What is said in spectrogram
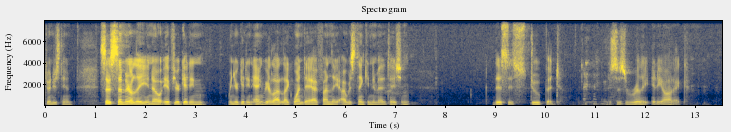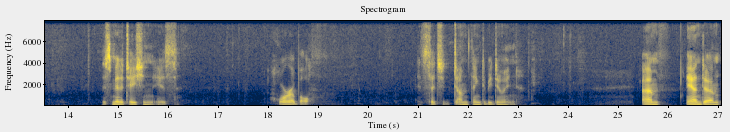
Do you understand? So similarly, you know, if you're getting when you're getting angry a lot, like one day I finally I was thinking in meditation, this is stupid. This is really idiotic. This meditation is horrible. It's such a dumb thing to be doing. Um, and um,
